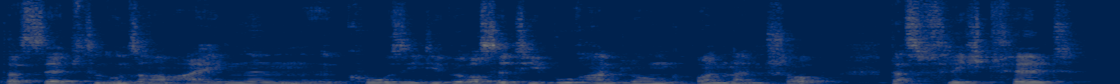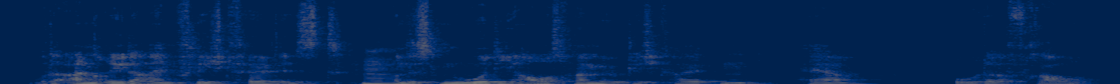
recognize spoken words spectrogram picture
dass selbst in unserer eigenen COSI Diversity Buchhandlung Online-Shop das Pflichtfeld oder Anrede ein Pflichtfeld ist hm. und es nur die Auswahlmöglichkeiten Herr oder Frau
